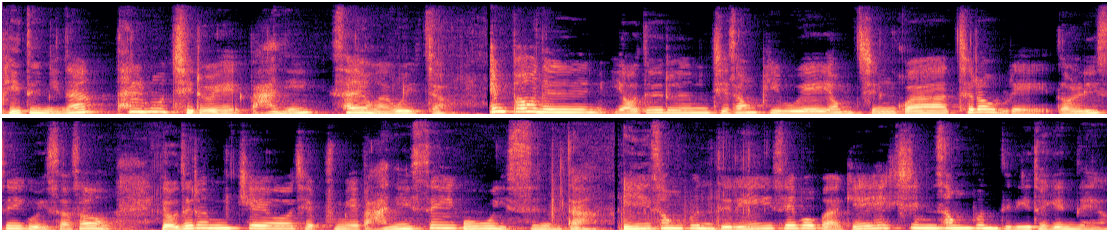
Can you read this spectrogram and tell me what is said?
비듬이나 탈모 치료에 많이 사용하고 있죠. 캠퍼는 여드름 지성 피부의 염증과 트러블에 널리 쓰이고 있어서 여드름 케어 제품에 많이 쓰이고 있습니다. 이 성분들이 세보박의 핵심 성분들이 되겠네요.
